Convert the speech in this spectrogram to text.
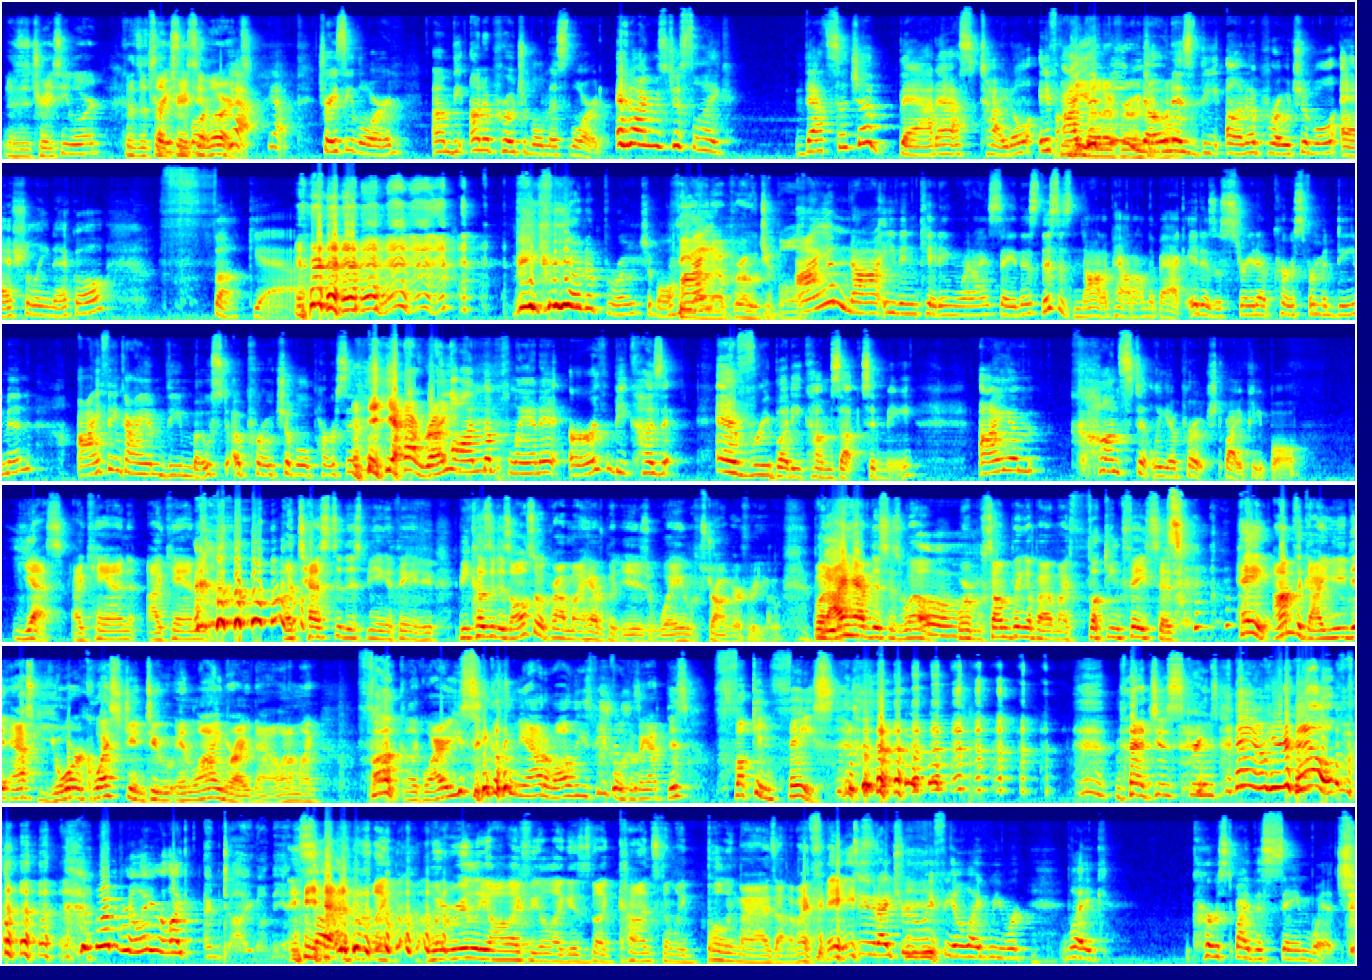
Is it Tracy Lord? Cuz it's Tracy like Traci Lord. Lord. Yeah, yeah. Tracy Lord um, the unapproachable Miss Lord. And I was just like, that's such a badass title. If the I could be known as the unapproachable Ashley Nickel, fuck yeah. Make me unapproachable. The I, unapproachable. I am not even kidding when I say this. This is not a pat on the back. It is a straight up curse from a demon. I think I am the most approachable person. yeah, right? On the planet Earth because everybody comes up to me. I am constantly approached by people. Yes, I can. I can attest to this being a thing because it is also a problem I have, but it is way stronger for you. But I have this as well, oh. where something about my fucking face says, "Hey, I'm the guy you need to ask your question to in line right now," and I'm like, "Fuck! Like, why are you singling me out of all these people? Because I got this fucking face." that just screams, "Hey, I'm here to help." when really you're like, "I'm dying on the inside." yeah, like when really all I feel like is like constantly pulling my eyes out of my face. Dude, I truly feel like we were like cursed by the same witch.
